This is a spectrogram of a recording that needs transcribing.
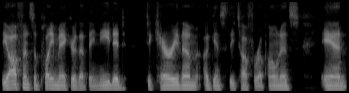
the offensive playmaker that they needed to carry them against the tougher opponents. And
